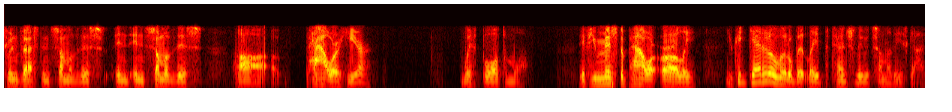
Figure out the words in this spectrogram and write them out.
to invest in some of this in in some of this uh, power here with Baltimore. If you miss the power early, you could get it a little bit late potentially with some of these guys.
